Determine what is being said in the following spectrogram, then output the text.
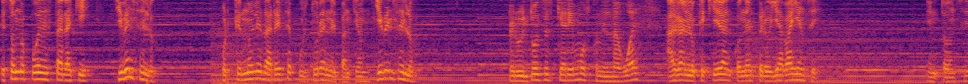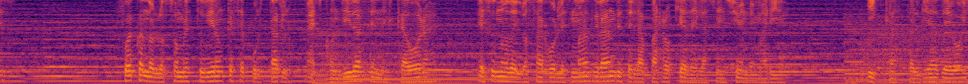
esto no puede estar aquí. Llévenselo. Porque no le daré sepultura en el panteón. Llévenselo. Pero entonces, ¿qué haremos con el nahual? Hagan lo que quieran con él, pero ya váyanse. Entonces, fue cuando los hombres tuvieron que sepultarlo a escondidas en el que ahora es uno de los árboles más grandes de la parroquia de la Asunción de María y que hasta el día de hoy,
